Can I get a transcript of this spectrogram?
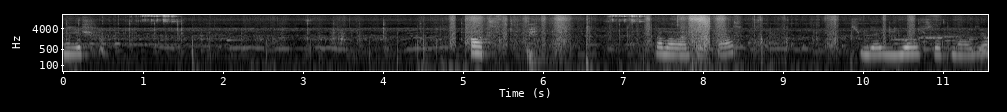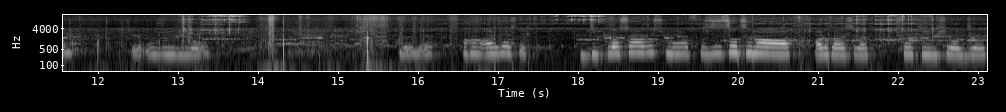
1 At. Tamam arkadaşlar. Şimdi yol satın alacağım. Şöyle uzun bir yol. Böyle. Aha arkadaşlar. Diplosaurus muhafızı satın al. Arkadaşlar çok iyi bir şey olacak.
